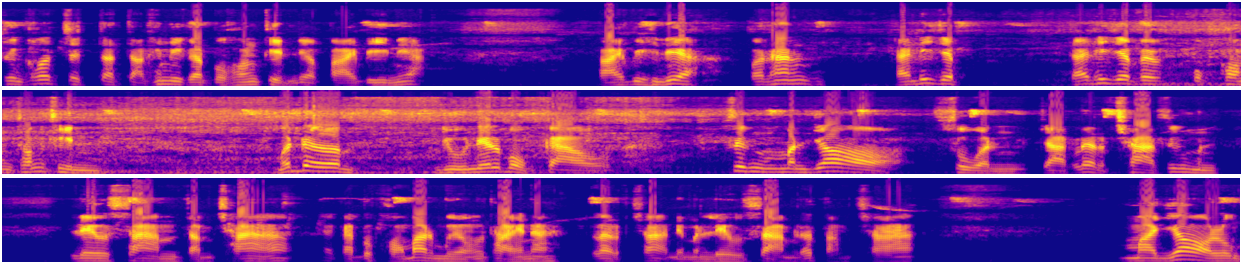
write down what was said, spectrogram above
ซึ่งเขาจะจัดจดให้มีการปกครองท้องถิ่นเนี่ยปลายปีเนี้ยปลายปีเนี้ยเพราะฉะนั้นแทนที่จะแทนที่จะไปปกครองท้องถิ่น เหมือนเดิมอยู่ในระบบเก่า ซึ่งมันย่อส่วนจากระดับชาติ ซึ่งมันเร็วซามต่ำช้าการปกครองบ้านเมืองของไทยนะระดับชาติเนี่ยมันเร็วซามแล้วต่ำช้า มาย่อลง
